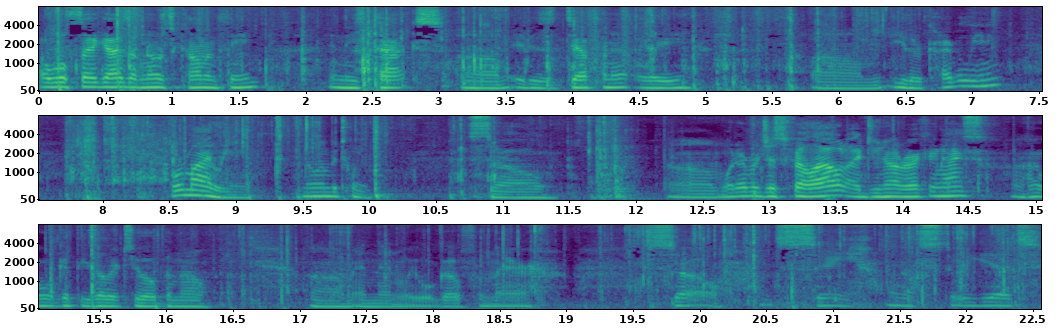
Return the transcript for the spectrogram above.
I will say, guys, I've noticed a common theme in these packs. Um, it is definitely um, either Kaiba leaning or Mai leaning. No in between. So, um, whatever just fell out, I do not recognize. I will get these other two open, though. Um, and then we will go from there. So, let's see. What else do we get?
